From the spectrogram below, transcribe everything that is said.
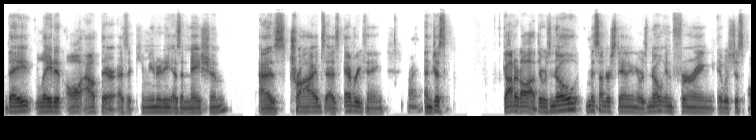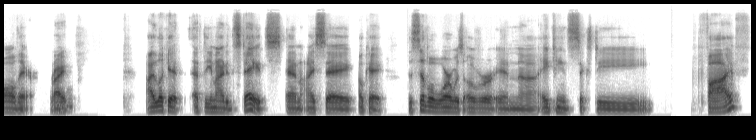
they laid it all out there as a community, as a nation, as tribes, as everything, right. and just got it all out. There was no misunderstanding, there was no inferring, it was just all there, right? Mm-hmm. I look at at the United States and I say, okay, the Civil War was over in uh, 1865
